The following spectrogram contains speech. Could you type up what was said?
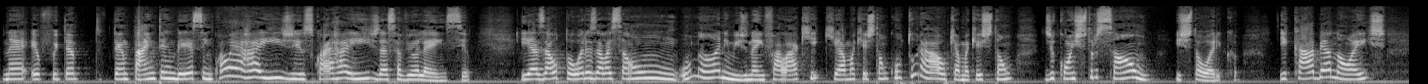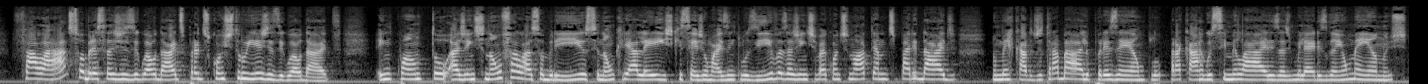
né, eu fui tentar entender assim, qual é a raiz disso, qual é a raiz dessa violência. E as autoras, elas são unânimes né, em falar que, que é uma questão cultural, que é uma questão de construção histórica. E cabe a nós falar sobre essas desigualdades para desconstruir as desigualdades. Enquanto a gente não falar sobre isso e não criar leis que sejam mais inclusivas, a gente vai continuar tendo disparidade no mercado de trabalho, por exemplo. Para cargos similares, as mulheres ganham menos,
